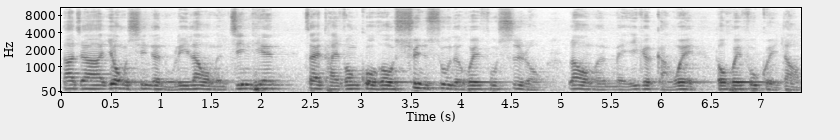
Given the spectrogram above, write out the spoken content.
大家用心的努力，让我们今天在台风过后迅速的恢复市容，让我们每一个岗位都恢复轨道，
